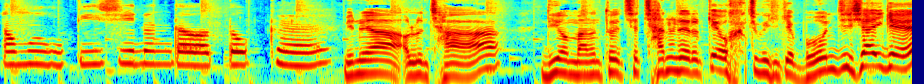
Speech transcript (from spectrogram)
너무 웃기 싫은데 어떡해. 민우야 얼른 자. 네 엄마는 도대체 자는 애를 깨워가지고 이게 뭔 짓이야 이게.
